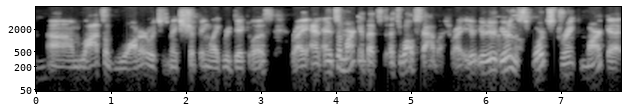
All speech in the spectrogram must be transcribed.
mm-hmm. um, lots of water, which is makes shipping like ridiculous, right? And, and it's a market that's that's well established, right? You're you're, you're in the sports drink market,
